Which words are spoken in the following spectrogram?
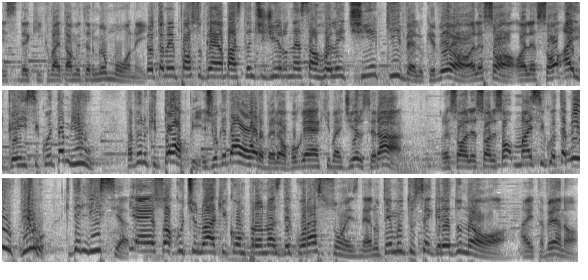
esse daqui que vai estar tá aumentando meu money. Eu também posso ganhar bastante dinheiro nessa roletinha aqui, velho. Quer ver, ó? Olha só, olha só. Aí, ganhei 50 mil. Tá vendo que top? Esse jogo é da hora, velho. Ó, vou ganhar aqui mais dinheiro, será? Olha só, olha só, olha só, mais 50 mil, viu? Que delícia E é só continuar aqui comprando as decorações, né? Não tem muito segredo não, ó Aí, tá vendo, ó?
